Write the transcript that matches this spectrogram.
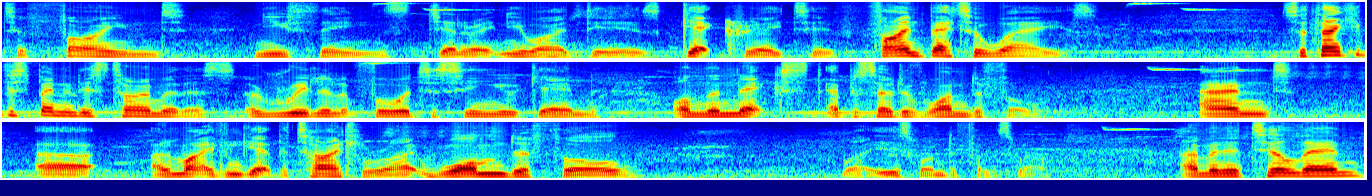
to find new things, generate new ideas, get creative, find better ways. So, thank you for spending this time with us. I really look forward to seeing you again on the next episode of Wonderful. And uh, I might even get the title right Wanderful. Well, it is wonderful as well. Um, and until then,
